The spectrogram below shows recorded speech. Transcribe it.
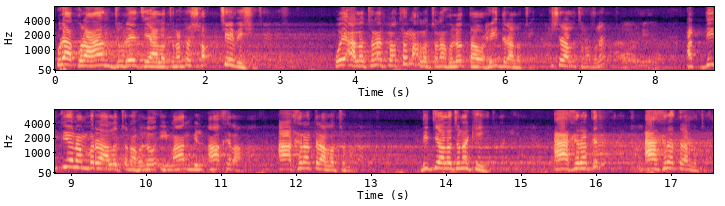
পুরা কোরআন জুড়ে যে আলোচনাটা সবচেয়ে বেশি, ওই আলোচনার প্রথম আলোচনা হলো তাওহীদের আলোচনা। কিসের আলোচনা বলে আর দ্বিতীয় নম্বরের আলোচনা হলো ইমান বিল আখেরা। আখেরাতের আলোচনা। দ্বিতীয় আলোচনা কি? আখেরাতের আখেরাতের আলোচনা।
